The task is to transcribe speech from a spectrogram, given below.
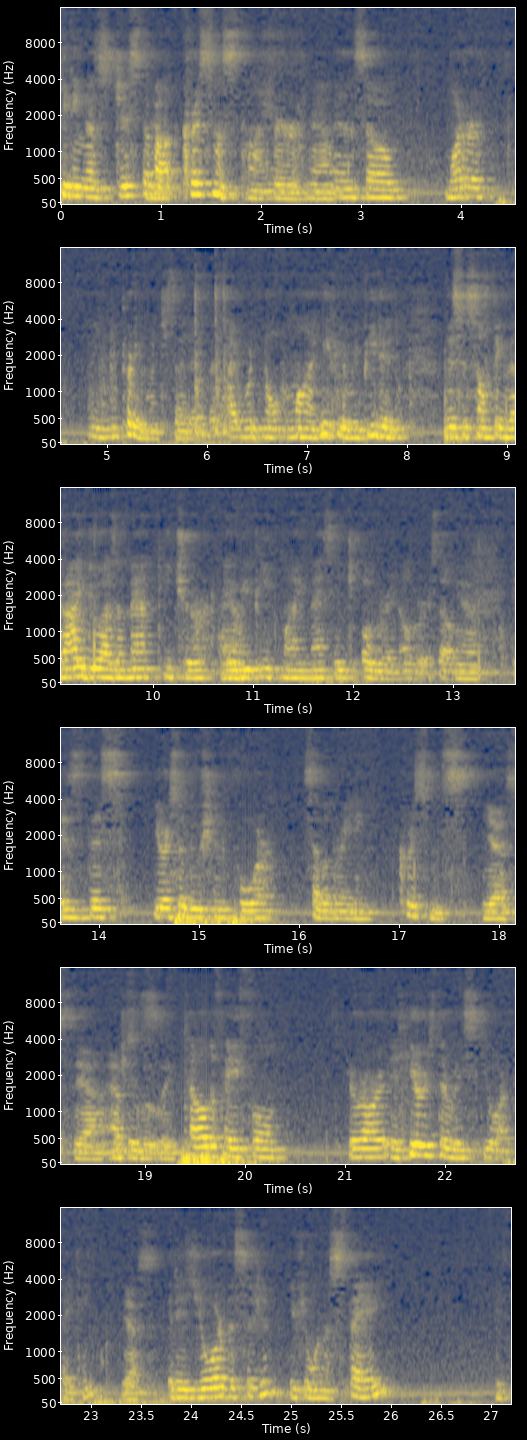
hitting us just Yeah. about Christmas time. Sure, yeah. And so, what are, I mean, you pretty much said it, but I would not mind if you repeated. This is something that I do as a math teacher. I repeat my message over and over. So, is this your solution for celebrating Christmas? Yes, yeah, absolutely. tell the faithful, here are here is the risk you are taking. Yes. It is your decision. If you want to stay, it's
